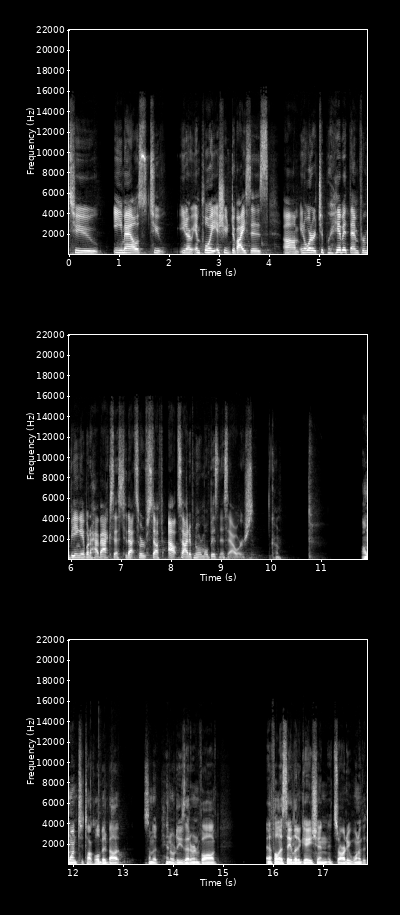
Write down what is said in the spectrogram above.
to emails to you know employee issued devices um, in order to prohibit them from being able to have access to that sort of stuff outside of normal business hours. Okay. I want to talk a little bit about some of the penalties that are involved. FLSA litigation, it's already one of the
